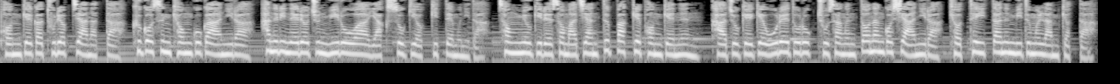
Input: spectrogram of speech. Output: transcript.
번개가 두렵지 않았다. 그것은 경고가 아니라 하늘이 내려준 위로와 약속이었기 때문이다. 성묘길에서 맞이한 뜻밖의 번개는 가족에게 오래도록 조상은 떠난 것이 아니라 곁에 있다는 믿음을 남겼다.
